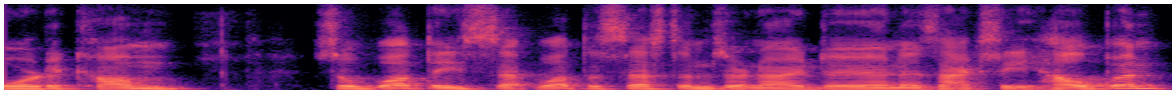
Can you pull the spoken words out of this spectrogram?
more to come. So what these what the systems are now doing is actually helping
